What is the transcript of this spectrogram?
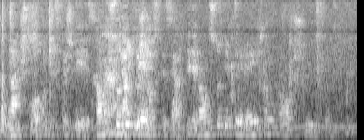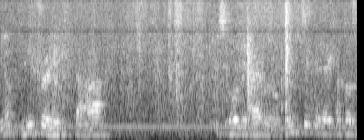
von dir gesprochen, das verstehe ich. Kannst Ich du die, kannst du die Berechnung aufschließen? Ja, Wie viel Hektar du die 3,50 Euro gerechnet hast,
